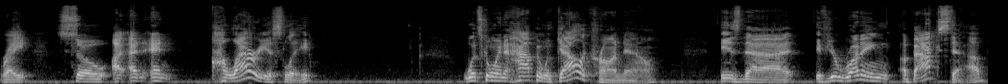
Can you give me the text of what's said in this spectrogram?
right? So, I, and, and hilariously, what's going to happen with Galakrond now is that if you're running a backstab,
